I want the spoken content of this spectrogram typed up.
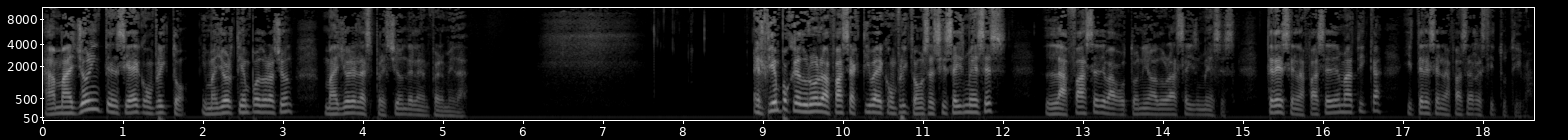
A mayor intensidad de conflicto y mayor tiempo de duración, mayor es la expresión de la enfermedad. El tiempo que duró la fase activa de conflicto, vamos a decir seis meses, la fase de vagotonía va a durar seis meses, tres en la fase edemática y tres en la fase restitutiva.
